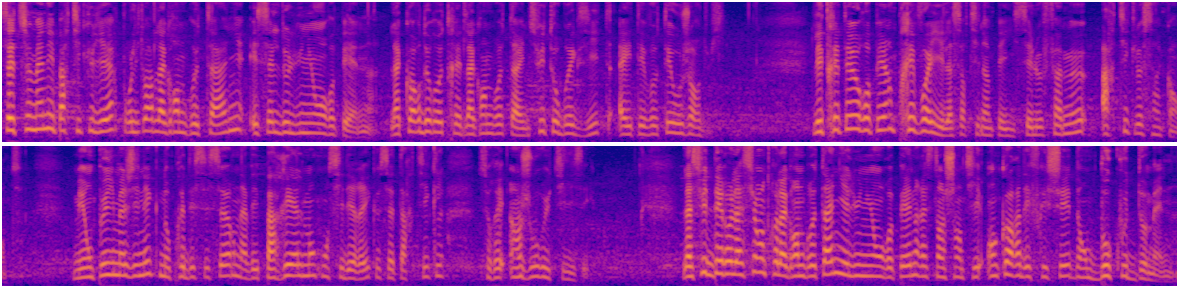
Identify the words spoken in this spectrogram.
Cette semaine est particulière pour l'histoire de la Grande-Bretagne et celle de l'Union européenne. L'accord de retrait de la Grande-Bretagne suite au Brexit a été voté aujourd'hui. Les traités européens prévoyaient la sortie d'un pays, c'est le fameux article 50. Mais on peut imaginer que nos prédécesseurs n'avaient pas réellement considéré que cet article serait un jour utilisé. La suite des relations entre la Grande-Bretagne et l'Union européenne reste un chantier encore à défricher dans beaucoup de domaines.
